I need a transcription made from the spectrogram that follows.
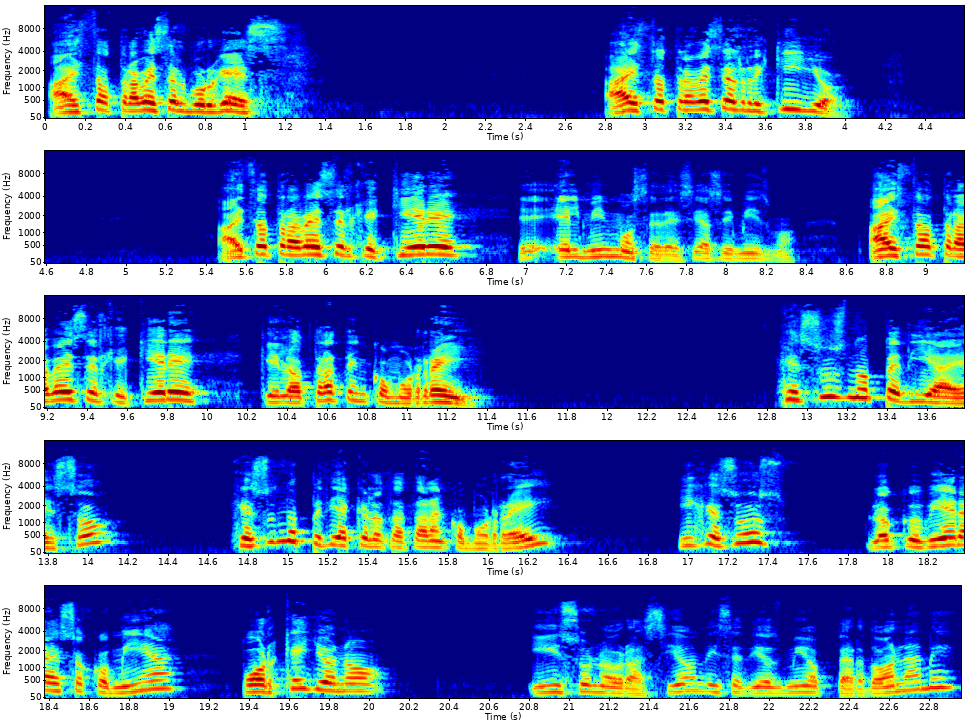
ahí está otra vez el burgués. Ahí está otra vez el riquillo. Ahí está otra vez el que quiere, eh, él mismo se decía a sí mismo. Ahí está otra vez el que quiere que lo traten como rey. Jesús no pedía eso. Jesús no pedía que lo trataran como rey. Y Jesús, lo que hubiera, eso comía. ¿Por qué yo no? Hizo una oración, dice, Dios mío, perdóname.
